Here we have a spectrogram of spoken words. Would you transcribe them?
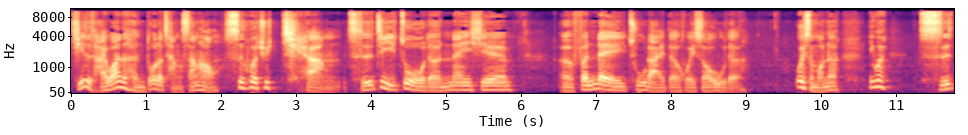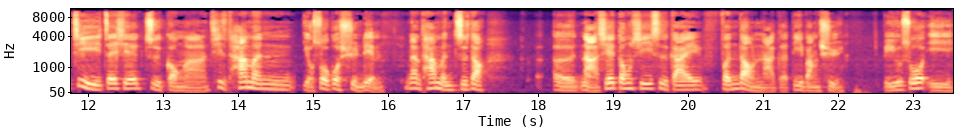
其实台湾的很多的厂商哈是会去抢慈济做的那一些呃分类出来的回收物的，为什么呢？因为慈济这些志工啊，其实他们有受过训练，那他们知道呃哪些东西是该分到哪个地方去，比如说以。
